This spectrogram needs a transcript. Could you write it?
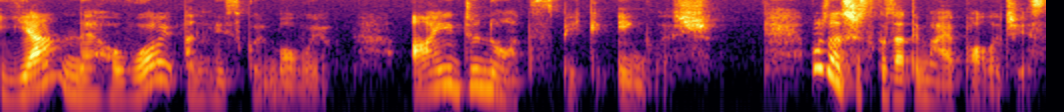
Я не говорю англійською мовою. I do not speak English. Можна ще сказати my apologies.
